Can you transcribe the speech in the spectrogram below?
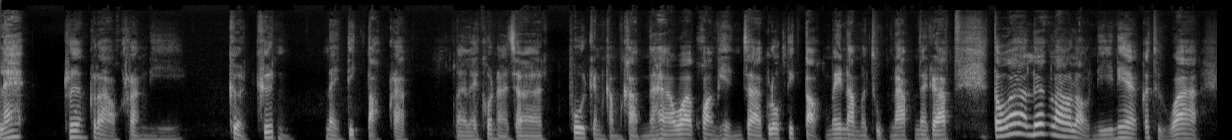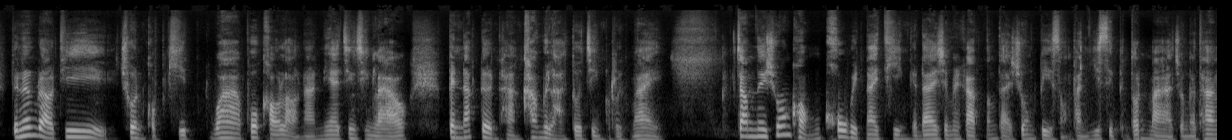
และเรื่องราวครั้งนี้เกิดขึ้นใน t ิ k t o กครับ หลายๆ คนอาจจะ พูดกันคำๆนะฮะว่าความเห็นจากโลกทิกตอกไม่นำมาถูกนับนะครับ แต่ว่าเรื่องราวเหล่านี้เนี่ยก็ถือว่าเป็นเรื่องราวที่ชวนขบคิดว่าพวกเขาเหล่านั้นเนี่ยจริง ๆ แล้ว เป็นนักเดินทางข้ามเวลาตัวจริงหรือไม่จำในช่วงของโควิด -19 กันได้ใช่ไหมครับ ตั้งแต่ช่วงปี 2020 เป็นต้นมา จนกระทั่ง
